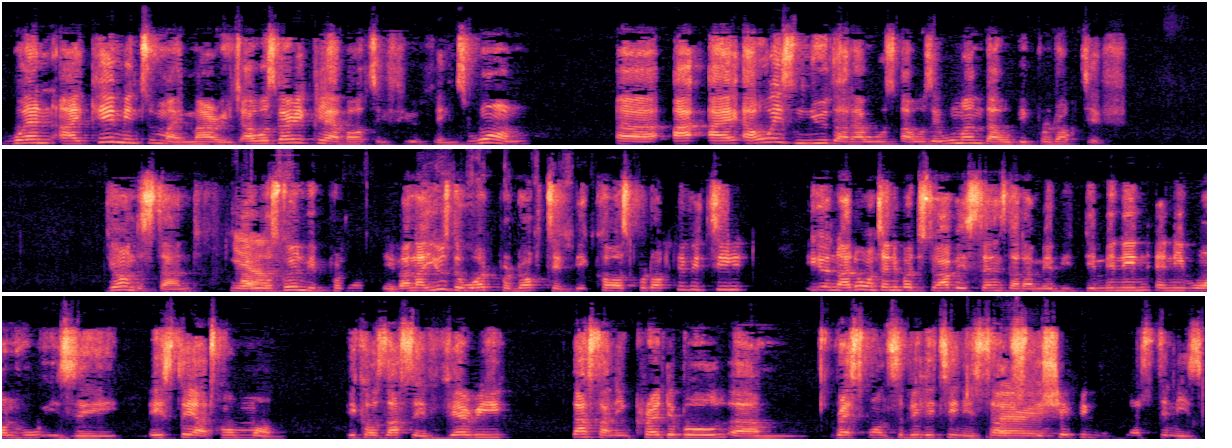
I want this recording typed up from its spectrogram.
When I came into my marriage, I was very clear about a few things. One, uh, I, I always knew that I was I was a woman that would be productive. Do you understand? Yeah. I was going to be productive, and I use the word productive because productivity. You know, I don't want anybody to have a sense that I may be demeaning anyone who is a a stay-at-home mom because that's a very that's an incredible um, responsibility in itself very. the shaping of destinies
